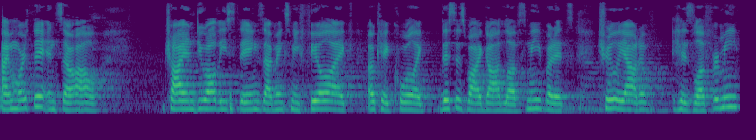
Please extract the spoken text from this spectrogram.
I'm worth it. And so I'll try and do all these things that makes me feel like, okay, cool, like this is why God loves me, but it's truly out of His love for me.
